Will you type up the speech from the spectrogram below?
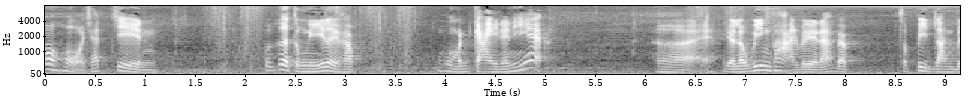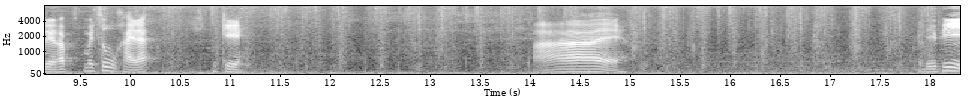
โอ้โห ชัดเจนไปเกิดตรงนี้เลยครับ โอ้โหมันไกลนะเนี่ยเฮ้ยเดี๋ยวเราวิ่งผ่านไปเลยนะ แบบสปีดรันไปเลยครับ ไม่สู้ใครแล้วโอเคไปสวัสดีพี่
